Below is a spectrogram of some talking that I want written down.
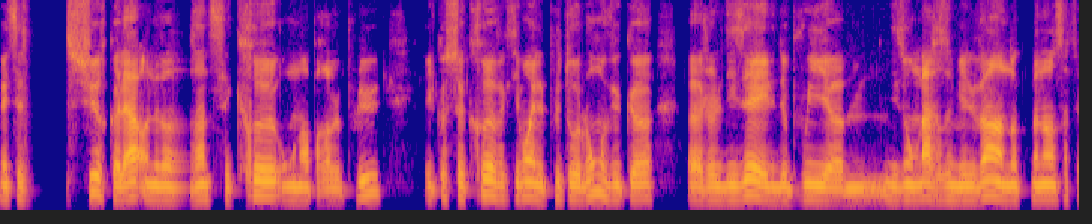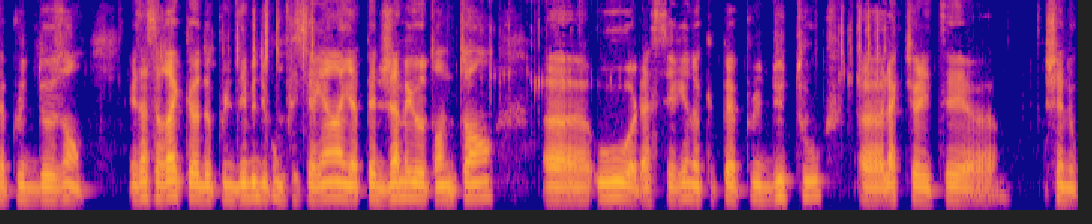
Mais c'est sûr que là on est dans un de ces creux où on n'en parle plus et que ce creux, effectivement, il est plutôt long, vu que, euh, je le disais, il est depuis, euh, disons, mars 2020, donc maintenant, ça fait plus de deux ans. Et ça, c'est vrai que depuis le début du conflit syrien, il n'y a peut-être jamais eu autant de temps euh, où la Syrie n'occupait plus du tout l'actualité chez nous.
